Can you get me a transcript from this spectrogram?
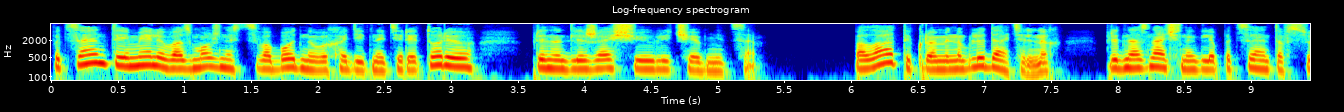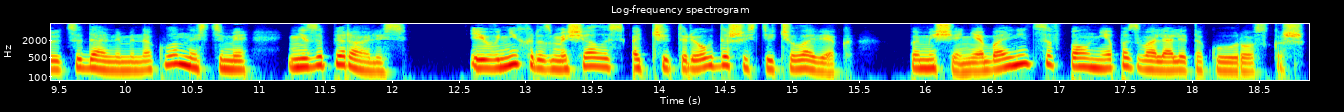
пациенты имели возможность свободно выходить на территорию, принадлежащую лечебнице. Палаты, кроме наблюдательных, предназначенных для пациентов с суицидальными наклонностями, не запирались, и в них размещалось от 4 до 6 человек. Помещения больницы вполне позволяли такую роскошь.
